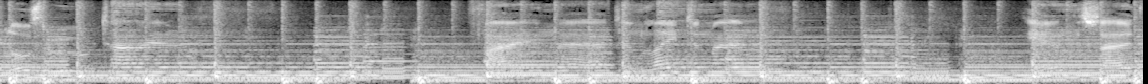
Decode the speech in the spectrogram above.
flow through time. Find that enlightenment inside.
